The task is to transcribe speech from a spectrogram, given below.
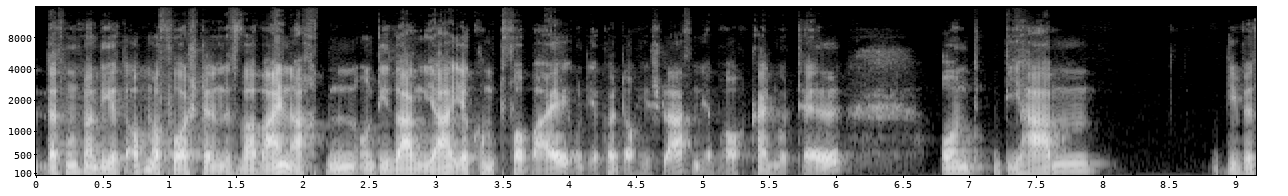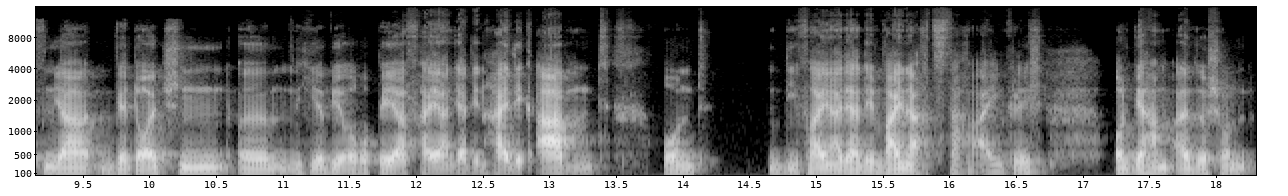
das muss man sich jetzt auch mal vorstellen. Es war Weihnachten und die sagen, ja, ihr kommt vorbei und ihr könnt auch hier schlafen, ihr braucht kein Hotel. Und die haben, die wissen ja, wir Deutschen äh, hier, wir Europäer feiern ja den Heiligabend und die feiern ja den Weihnachtstag eigentlich. Und wir haben also schon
